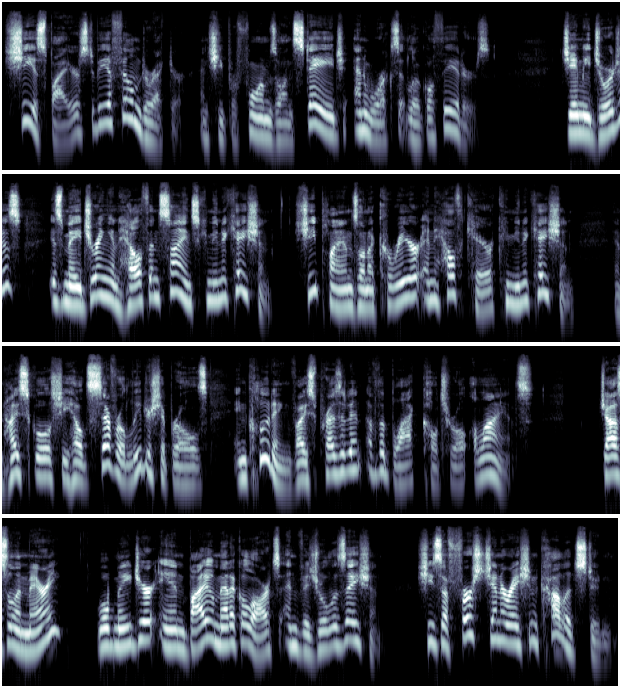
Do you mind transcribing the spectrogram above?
She aspires to be a film director, and she performs on stage and works at local theaters. Jamie Georges is majoring in health and science communication. She plans on a career in healthcare communication. In high school, she held several leadership roles, including vice president of the Black Cultural Alliance. Jocelyn Mary will major in biomedical arts and visualization. She's a first generation college student,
